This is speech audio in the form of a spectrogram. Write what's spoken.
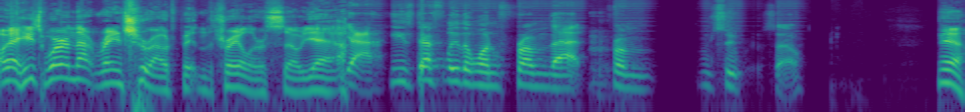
Oh yeah, he's wearing that Ranger outfit in the trailer. So yeah, Yeah, he's definitely the one from that from, from Super. So Yeah.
